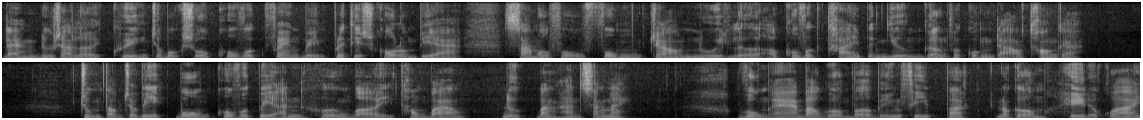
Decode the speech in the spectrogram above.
đang đưa ra lời khuyên cho một số khu vực ven biển British Columbia sau một vụ phun trào núi lửa ở khu vực Thái Bình Dương gần với quần đảo Tonga. Trung tâm cho biết bốn khu vực bị ảnh hưởng bởi thông báo được ban hành sáng nay. Vùng A bao gồm bờ biển phía Bắc, nó gồm Hidawai,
